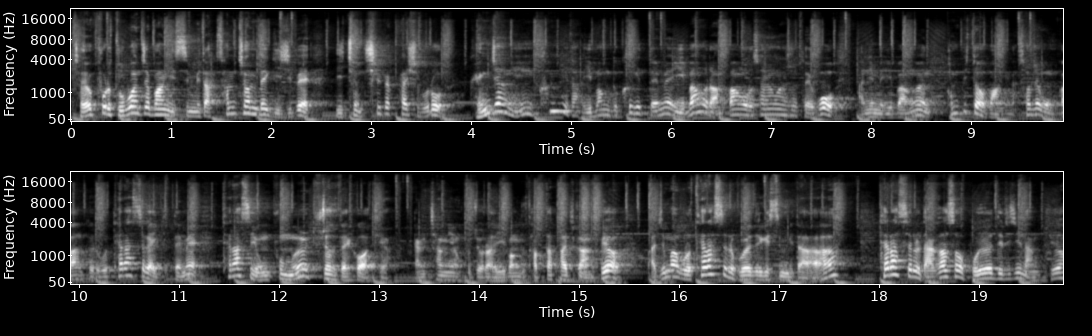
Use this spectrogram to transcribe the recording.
자, 옆으로 두 번째 방이 있습니다. 3120에 2780으로 굉장히 큽니다. 이방 도 크기 때문에 이 방을 안방으로 사용하셔도 되고 아니면 이 방은 컴퓨터 방이나 서재 공간 그리고 테라스가 있기 때문에 테라스 용품을 두셔도 될 것 같아요. 양창형 구조라 이 방도 답답하지가 않고요. 마지막으로 테라스를 보여드리겠습니다. 테라스를 나가서 보여드리진 않고요.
